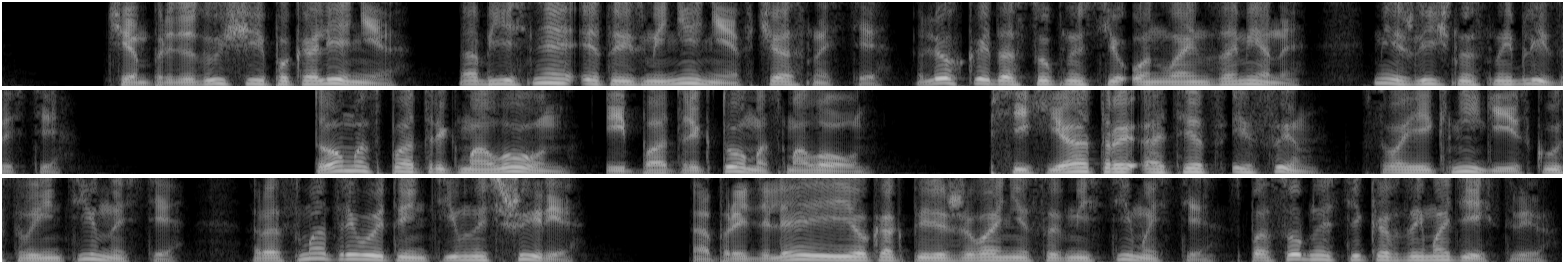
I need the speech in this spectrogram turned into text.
чем предыдущие поколения, объясняя это изменение, в частности, легкой доступностью онлайн-замены межличностной близости. Томас Патрик Малоун и Патрик Томас Малоун, психиатры «Отец и сын», в своей книге «Искусство интимности» рассматривают интимность шире, определяя ее как переживание совместимости, способности ко взаимодействию.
